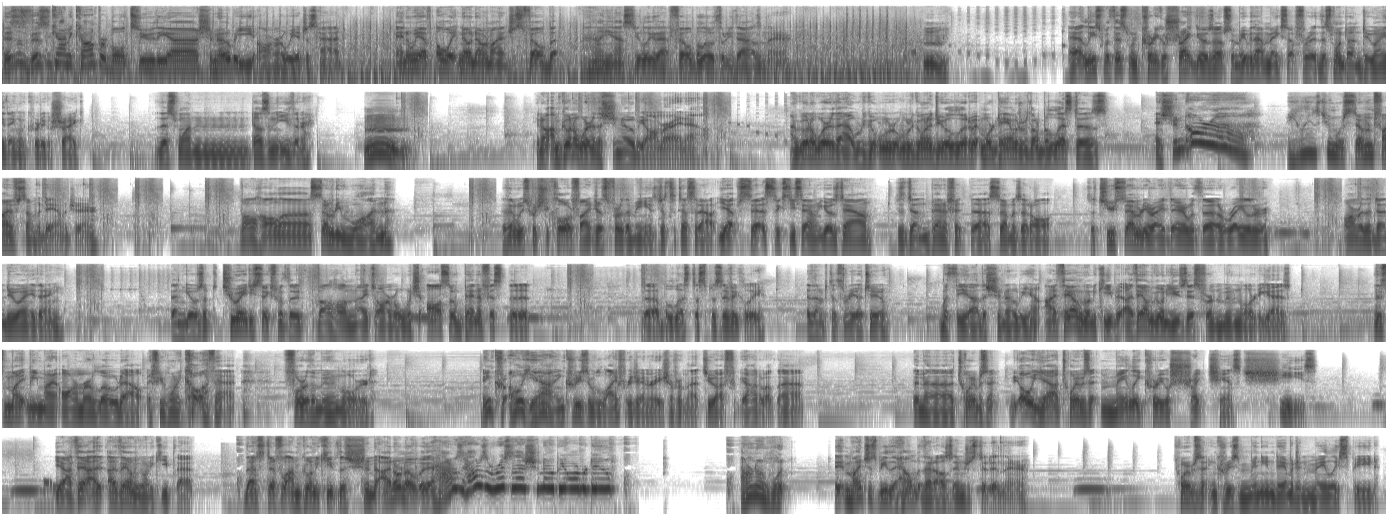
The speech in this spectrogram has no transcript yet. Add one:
This is this is kind of comparable to the uh, Shinobi armor we had just had. And we have, oh wait, no, never mind, it just fell, but, oh yeah, see, look at that, fell below 3,000 there. Hmm. At least with this one, Critical Strike goes up, so maybe that makes up for it. This one doesn't do anything with Critical Strike. This one doesn't either. Hmm. You know, I'm going to wear the Shinobi armor right now. I'm going to wear that. We're, go we're, we're, going to do a little bit more damage with our ballistas. And shouldn't our uh, aliens do more? 75 summon damage there. Valhalla, 71. And then we switch to Chlorophyte just for the means, just to test it out. Yep, 67 goes down, because it doesn't benefit the uh, summons at all. So 270 right there with the regular armor that doesn't do anything. Then goes up to 286 with the Valhalla Knight's armor, which also benefits the the ballista specifically. And then up to 302 with the uh, the shinobi. I think I'm going to keep it. I think I'm going to use this for Moonlord, you guys. This might be my armor loadout, if you want to call it that, for the Moonlord. Incre oh yeah, increase life regeneration from that too. I forgot about that. Then uh, 20%. Oh yeah, 20% melee critical strike chance. Jeez. Yeah, I think I, I think I'm going to keep that. That's definitely. I'm going to keep the shin. I don't know. How does how does the rest of that shinobi armor do? I don't know what. It might just be the helmet that I was interested in there. 20% increase minion damage and melee speed.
